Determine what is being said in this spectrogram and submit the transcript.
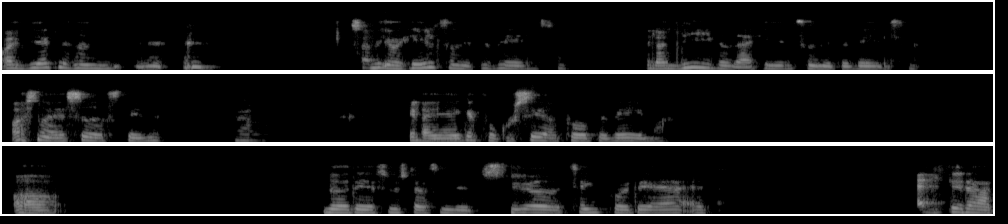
Og i virkeligheden, så er vi jo hele tiden i bevægelse. Eller livet er hele tiden i bevægelse. Også når jeg sidder stille. Ja. Eller jeg ikke er fokuseret på at bevæge mig. Og noget af det, jeg synes, der er sådan lidt styret at tænke på, det er, at alt det, der er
